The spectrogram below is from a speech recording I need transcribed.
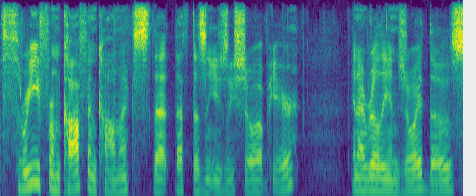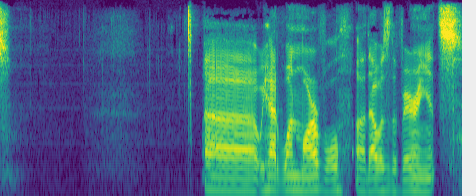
three from Coffin Comics that that doesn't usually show up here, and I really enjoyed those. Uh, we had one Marvel, uh, that was the variants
